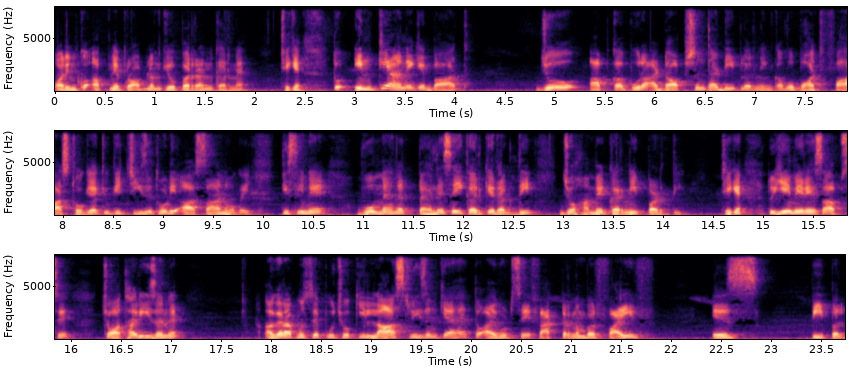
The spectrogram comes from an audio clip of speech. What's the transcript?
और इनको अपने प्रॉब्लम के ऊपर रन करना है। ठीक है? तो इनके आने के बाद जो आपका पूरा अडॉप्शन था डीप लर्निंग का वो बहुत फास्ट हो गया क्योंकि चीज़ें थोड़ी आसान हो गई। किसी ने वो मेहनत पहले से ही करके रख दी जो हमें करनी पड़ती ठीक है? तो ये मेरे हिसाब से चौथा रीज़न है। अगर आप मुझसे पूछो कि लास्ट रीज़न क्या है तो I would say factor number five is people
